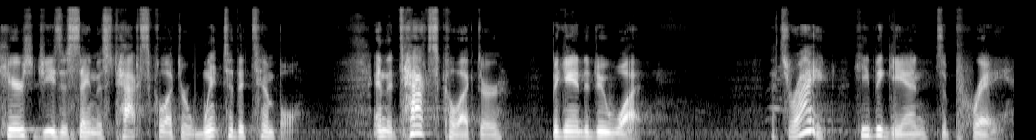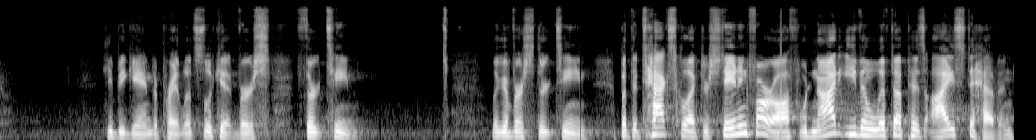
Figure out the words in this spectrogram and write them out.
Here's Jesus saying this tax collector went to the temple, and the tax collector began to do what? That's right, he began to pray. He began to pray. Let's look at verse 13. Look at verse 13. But the tax collector, standing far off, would not even lift up his eyes to heaven,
